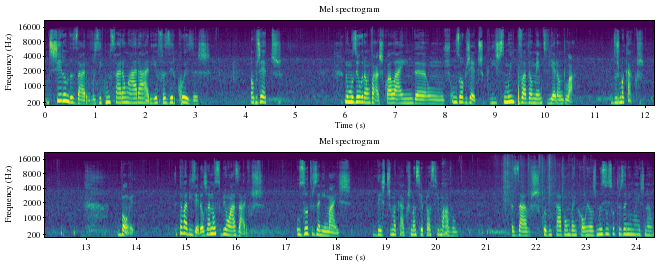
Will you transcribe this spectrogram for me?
Desceram das árvores e começaram a arar e a fazer coisas. Objetos. No Museu Grão Vasco há lá ainda uns, uns objetos que diz-se muito provavelmente vieram de lá. Dos macacos. Bom, estava a dizer, eles já não subiam às árvores. Os outros animais destes macacos não se aproximavam. As aves coabitavam bem com eles, mas os outros animais não.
